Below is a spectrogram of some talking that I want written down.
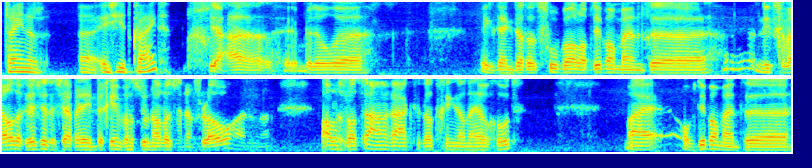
trainer is hij het kwijt? Ja, ik bedoel, ik denk dat het voetbal op dit moment niet geweldig is. Dus ze hebben in het begin van het seizoen alles in een flow. En, alles wat ze aanraakten, dat ging dan heel goed. Maar op dit moment eh,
